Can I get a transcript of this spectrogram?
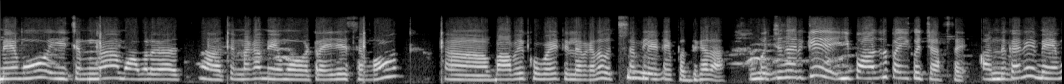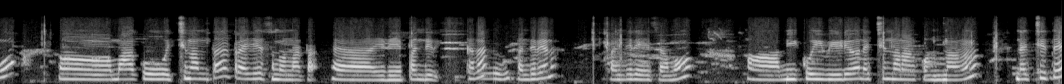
మేము ఈ చిన్న మామూలుగా చిన్నగా మేము ట్రై చేసాము. బాబాయ్ కువైట్ వెళ్ళారు కదా వచ్చేసరికి లేట్ అయిపోద్ది కదా. వచ్చేసరికి ఈ పాదులు పైకి వచ్చేస్తాయి. అందుకని మేము మాకు వచ్చినంత ట్రై చేసాం అనమాట ఇది పందిరి కదా? పందిరేనా? పందిరి వేసాము. మీకు ఈ వీడియో నచ్చిందని అనుకుంటున్నాను. నచ్చితే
